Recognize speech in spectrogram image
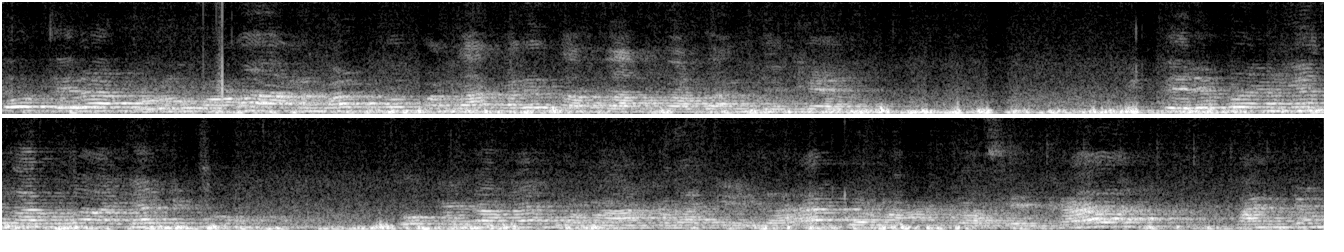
ਉਹ ਤੇਰਾ ਗੁਰੂ ਕੌਣ ਅਨਪੜ੍ਹ ਤੋਂ ਬੰਦਾ ਕਰੇ ਤਪ ਤਪ ਕਰਦਾ ਨੂੰ ਦੇਖਿਆ। ਵੀ ਤੇਰੇ ਕੋਲ ਇੰਨੀਆਂ ਤਾਕਤਾਂ ਆਈਆਂ ਕਿੱਥੋਂ ਉਹ ਕਹਿੰਦਾ ਮੈਂ ਗੁਰਮਾਨ ਦਾ ਚੇਲਾ ਹਾਂ, ਗੁਰਮਾਨਕ ਦਾ ਸਿੱਖ ਹਾਂ ਪੰਚਮ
